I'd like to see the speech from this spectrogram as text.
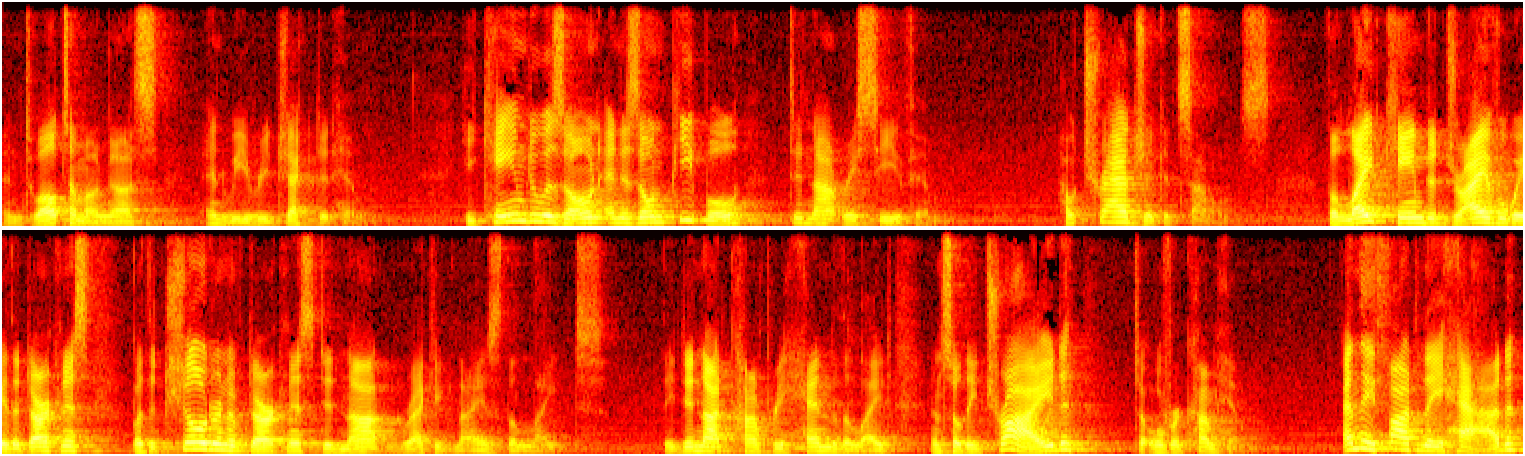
and dwelt among us, and we rejected him. He came to his own, and his own people did not receive him. How tragic it sounds. The light came to drive away the darkness, but the children of darkness did not recognize the light. They did not comprehend the light, and so they tried to overcome him. And they thought they had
